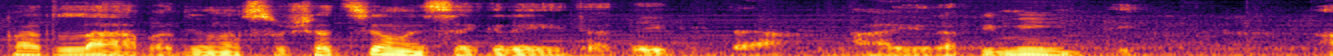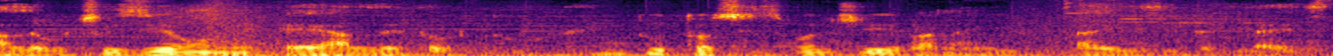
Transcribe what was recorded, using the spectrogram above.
Parlava di un'associazione segreta dedita ai rapimenti alle uccisioni e alle torture. Il tutto si svolgeva nei paesi dell'est,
